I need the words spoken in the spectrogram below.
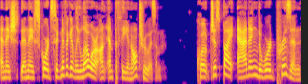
and they, sh- and they scored significantly lower on empathy and altruism. Quote, just by adding the word prison,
